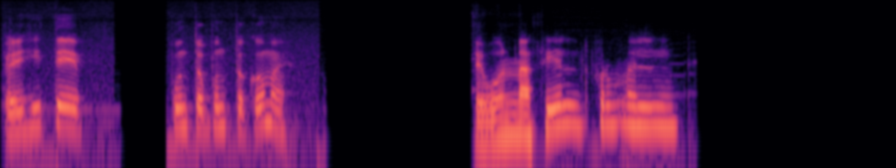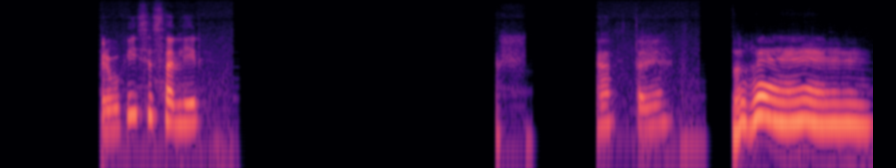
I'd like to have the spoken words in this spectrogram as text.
Pero dijiste punto, punto, coma. Según así el, el ¿Pero por qué hice salir? Ah, está bien. no sé.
